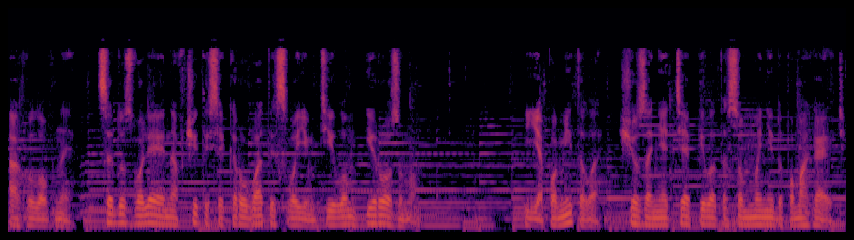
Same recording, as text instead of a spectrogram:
А головне, це дозволяє навчитися керувати своїм тілом і розумом. Я помітила, що заняття пілатесом мені допомагають.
